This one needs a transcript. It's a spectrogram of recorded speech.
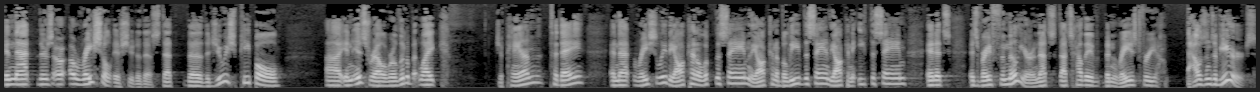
in that there's a, a racial issue to this, that the, the Jewish people uh, in Israel were a little bit like Japan today, and that racially they all kind of look the same, they all kind of believe the same, they all kind of eat the same, and it's, it's very familiar, and that's, that's how they've been raised for thousands of years.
